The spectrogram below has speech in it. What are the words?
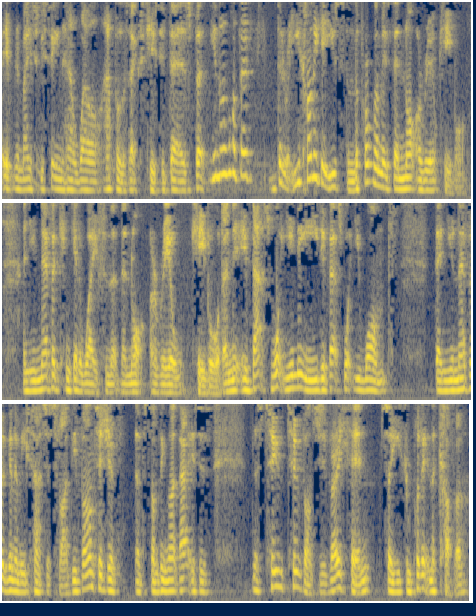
it remains to be seen how well Apple has executed theirs, but you know what? They're, they're, you kind of get used to them. The problem is they're not a real keyboard, and you never can get away from that. They're not a real keyboard, and if that's what you need, if that's what you want, then you're never going to be satisfied. The advantage of, of something like that is, is there's two two advantages. Very thin, so you can put it in a cover,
